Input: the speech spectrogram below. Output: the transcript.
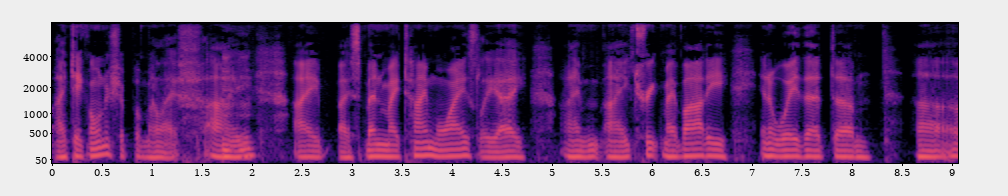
I take ownership of my life. I I I spend my time wisely. I I'm I treat my body in a way that. Um, uh,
